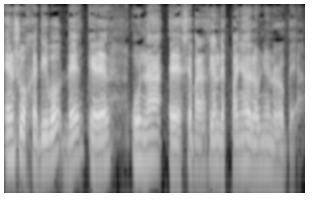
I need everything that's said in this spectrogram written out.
en su objetivo de querer una separación de España de la Unión Europea.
